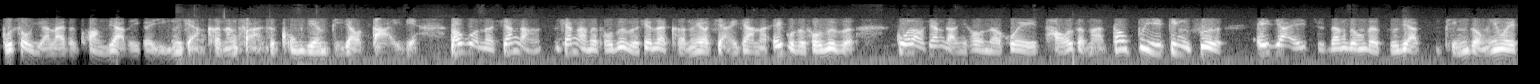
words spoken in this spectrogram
不受原来的框架的一个影响，可能反而是空间比较大一点。包括呢，香港香港的投资者现在可能要想一下呢，A 股的投资者过到香港以后呢，会炒什么？倒不一定是。A 加 H 当中的直价品种，因为，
